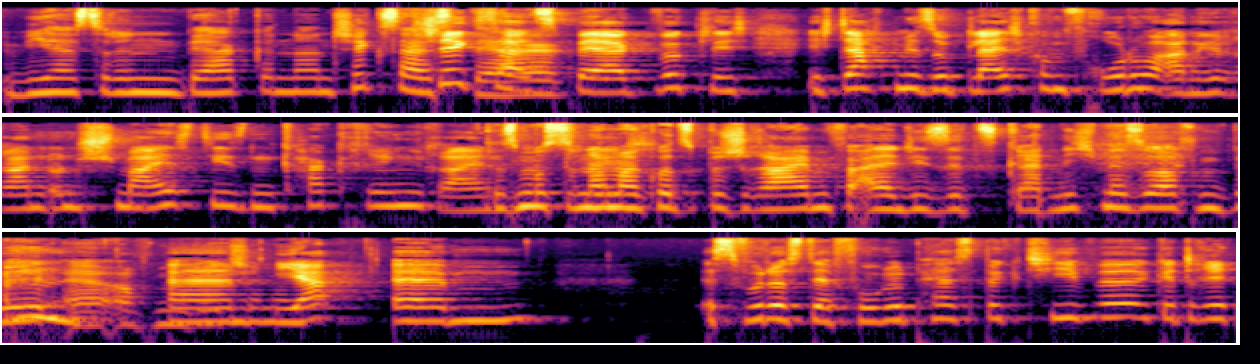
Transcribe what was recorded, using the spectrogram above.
wie hast du den Berg genannt? Schicksalsberg. Schicksalsberg, wirklich. Ich dachte mir so, gleich kommt Frodo angerannt und schmeißt diesen Kackring rein. Das musst du noch Wirklich. mal kurz beschreiben für alle, die jetzt gerade nicht mehr so auf dem Bild, äh, auf dem Ähm, Bildschirm ja, ähm, es wurde aus der Vogelperspektive gedreht,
